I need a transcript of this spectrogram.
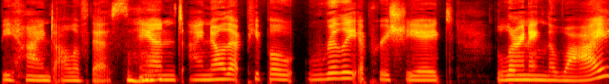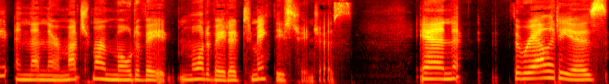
behind all of this. Mm-hmm. And I know that people really appreciate learning the why and then they're much more motivate motivated to make these changes. And the reality is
